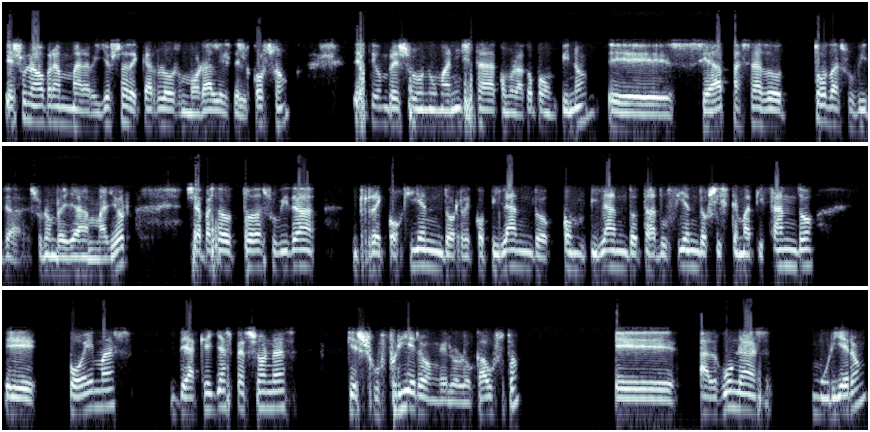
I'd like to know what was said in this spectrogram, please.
es una obra maravillosa de Carlos Morales del Coso. Este hombre es un humanista como la copa de un pino. Eh, se ha pasado toda su vida, es un hombre ya mayor, se ha pasado toda su vida recogiendo, recopilando, compilando, traduciendo, sistematizando eh, poemas de aquellas personas que sufrieron el holocausto. Eh, algunas murieron,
